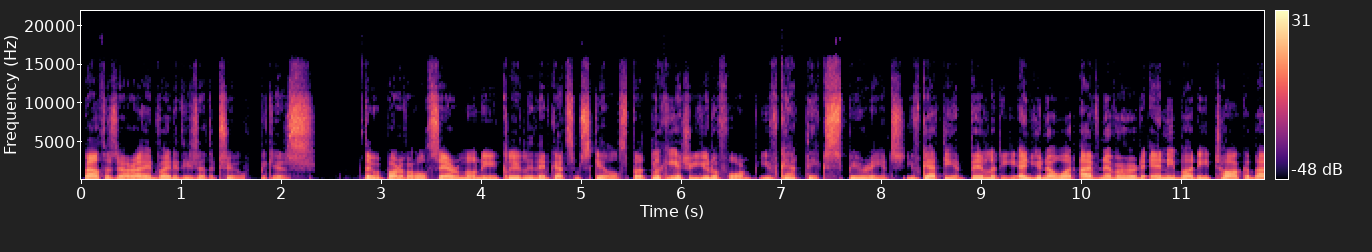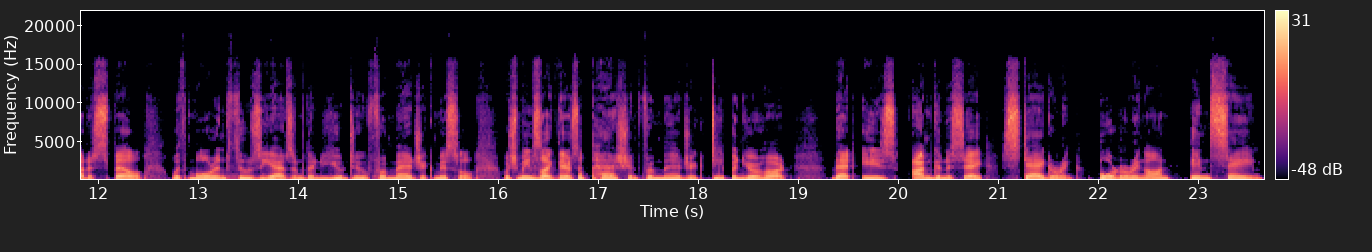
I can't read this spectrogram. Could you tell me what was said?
Balthazar, I invited these other two because they were part of our whole ceremony and clearly they've got some skills. But looking at your uniform, you've got the experience, you've got the ability. And you know what? I've never heard anybody talk about a spell with more enthusiasm than you do for Magic Missile, which means like there's a passion for magic deep in your heart that is, I'm going to say, staggering, bordering on insane.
